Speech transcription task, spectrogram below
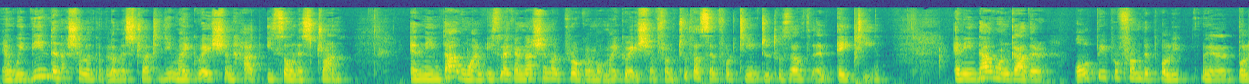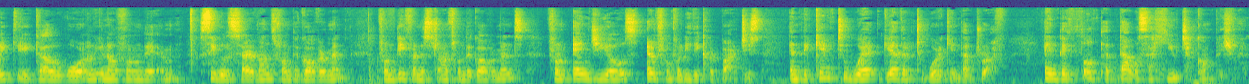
And within the national development strategy, migration had its own strand. And in that one, it's like a national program of migration from 2014 to 2018. And in that one, gather all people from the uh, political world, you know, from the um, civil servants, from the government, from different strands from the governments, from NGOs, and from political parties. And they came together to work in that draft. And they thought that that was a huge accomplishment.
